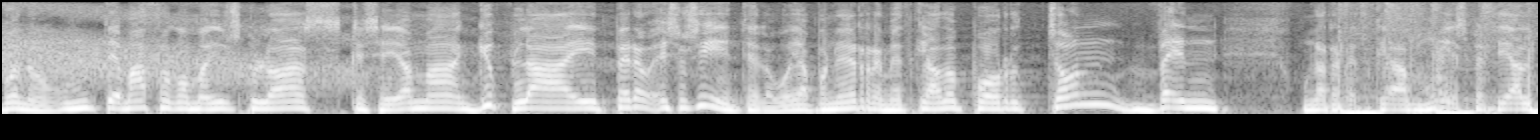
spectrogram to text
bueno, un temazo con mayúsculas que se llama Good Fly, pero eso sí, te lo voy a poner remezclado por John Ben, una remezcla muy especial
